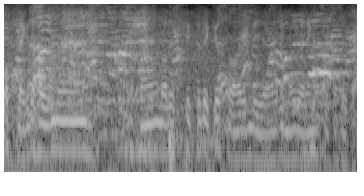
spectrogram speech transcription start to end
Opplegget til Halden da de fikk til lykkes, var mye involvering av Suka Suka.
